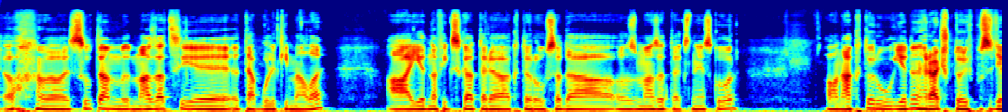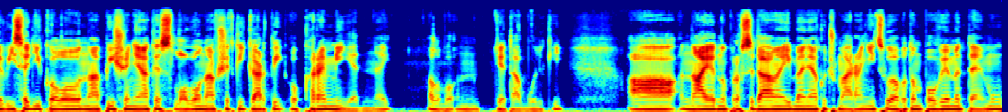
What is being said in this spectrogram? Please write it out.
uh, sú tam mazacie tabuľky malé a jedna fixka, teda, ktorou sa dá zmazať text neskôr, na ktorú jeden hráč, ktorý v podstate vysedí kolo, napíše nejaké slovo na všetky karty okrem jednej, alebo tie tabuľky. A na jednu proste dáme iba nejakú čmaranicu a potom povieme tému.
